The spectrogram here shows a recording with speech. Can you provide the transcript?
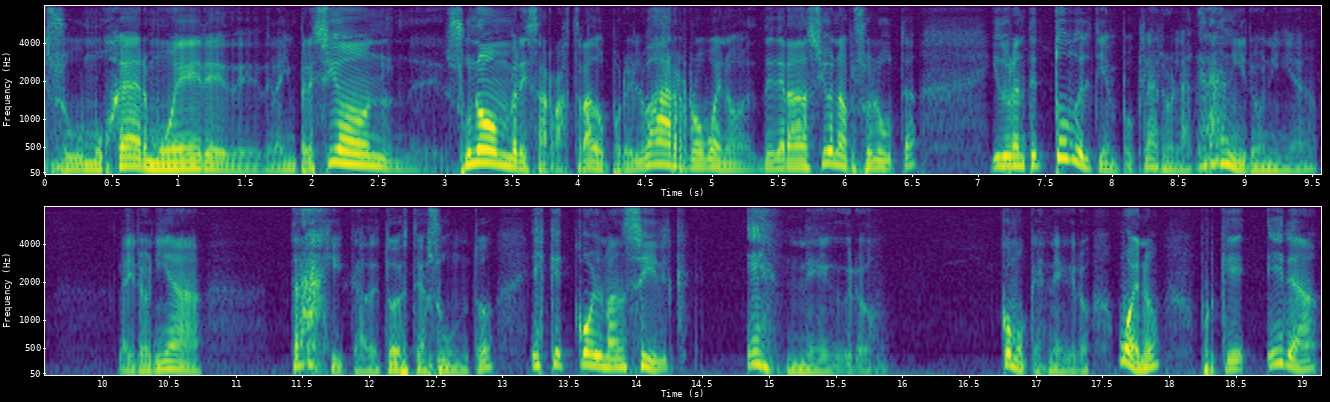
su, mujer muere de, la impresión, eh, su nombre es arrastrado por el barro, bueno, degradación absoluta. Y durante todo el tiempo, claro, la gran ironía, la ironía trágica de todo este asunto, es que Coleman Silk es negro. ¿Cómo que es negro? Bueno, porque era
